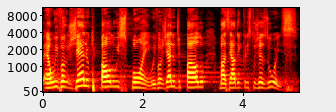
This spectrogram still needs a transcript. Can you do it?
é o evangelho que Paulo expõe, o evangelho de Paulo baseado em Cristo Jesus.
